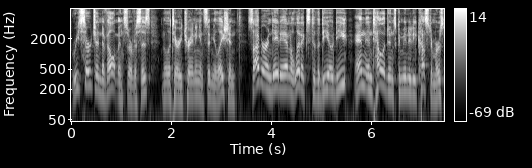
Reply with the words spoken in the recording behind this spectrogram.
research and development services, military training and simulation, cyber and data analytics to the DoD and intelligence community customers,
